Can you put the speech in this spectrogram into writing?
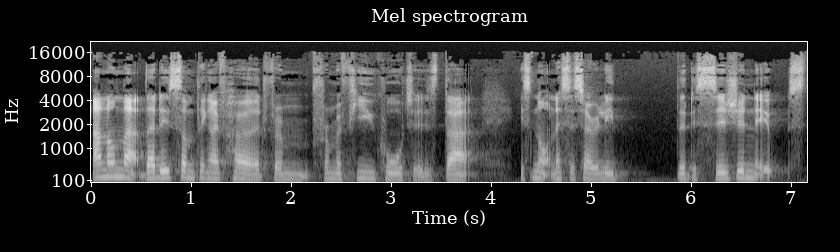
And on that, that is something I've heard from from a few quarters that it's not necessarily the decision; it's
